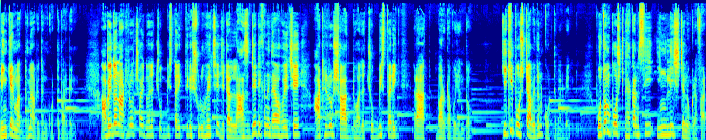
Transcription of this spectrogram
লিঙ্কের মাধ্যমে আবেদন করতে পারবেন। আবেদন আঠেরো ছয় দু তারিখ থেকে শুরু হয়েছে, যেটা লাস্ট ডেট এখানে দেওয়া হয়েছে, আঠেরো সাত দু তারিখ রাত বারোটা পর্যন্ত। কী কী পোস্টে আবেদন করতে পারবেন? প্রথম post vacancy English stenographer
